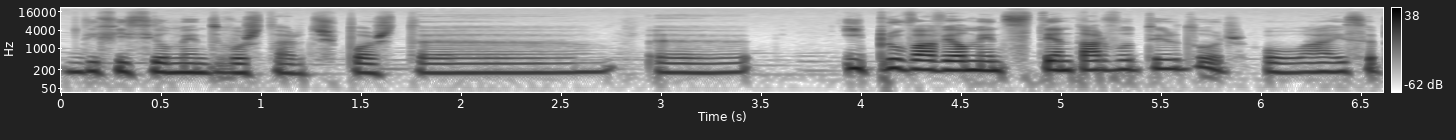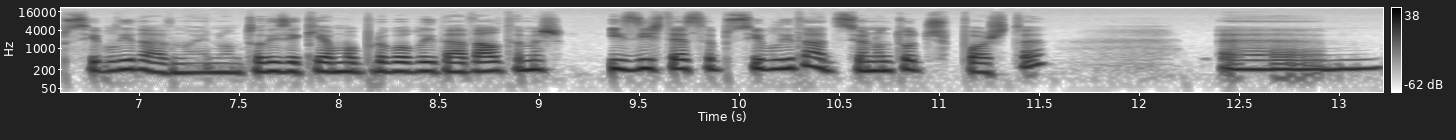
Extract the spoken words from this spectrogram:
dificilmente vou estar disposta uh, e provavelmente se tentar vou ter dor. Ou há essa possibilidade, não é? Não estou a dizer que é uma probabilidade alta, mas existe essa possibilidade. Se eu não estou disposta, uh,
